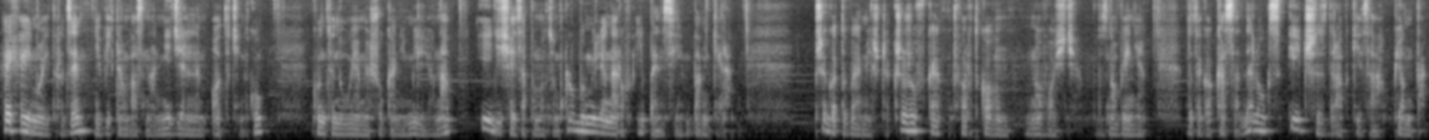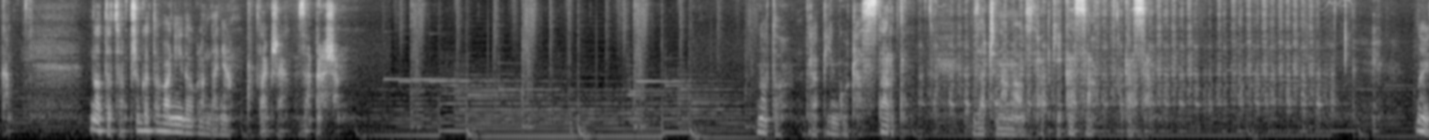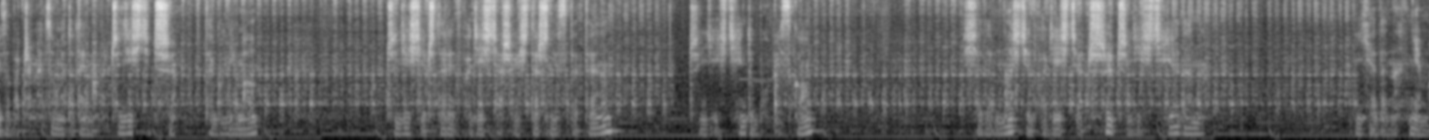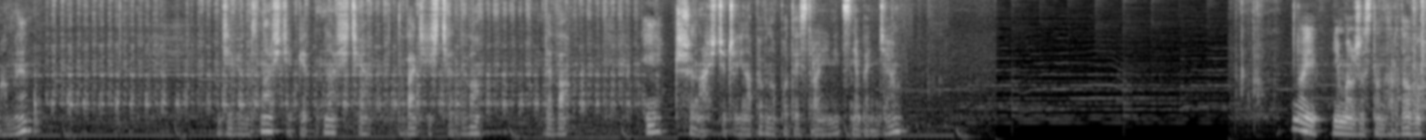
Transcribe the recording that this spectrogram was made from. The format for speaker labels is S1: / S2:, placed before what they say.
S1: Hej, hej moi drodzy, witam Was na niedzielnym odcinku. Kontynuujemy szukanie miliona i dzisiaj za pomocą klubu milionerów i pensji bankiera. Przygotowałem jeszcze krzyżówkę czwartkową, nowość, wznowienie, do tego kasa deluxe i trzy zdrabki za piątaka. No to co, przygotowani do oglądania, także zapraszam. No to drapingu czas start. Zaczynamy od zdrabki kasa, kasa. No i zobaczymy, co my tutaj mamy. 33, tego nie ma. 34, 26 też niestety. 30, tu było blisko. 17, 23, 31. 1 nie mamy. 19, 15, 22, 2 i 13, czyli na pewno po tej stronie nic nie będzie. No i niemalże standardowo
